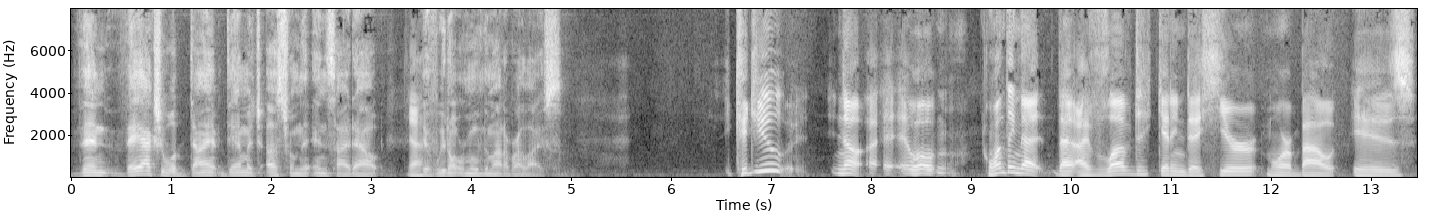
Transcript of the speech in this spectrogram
then they actually will di- damage us from the inside out Yeah. if we don't remove them out of our lives. Could you no? uh, uh, Well, one thing that that I've loved getting to hear more about is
